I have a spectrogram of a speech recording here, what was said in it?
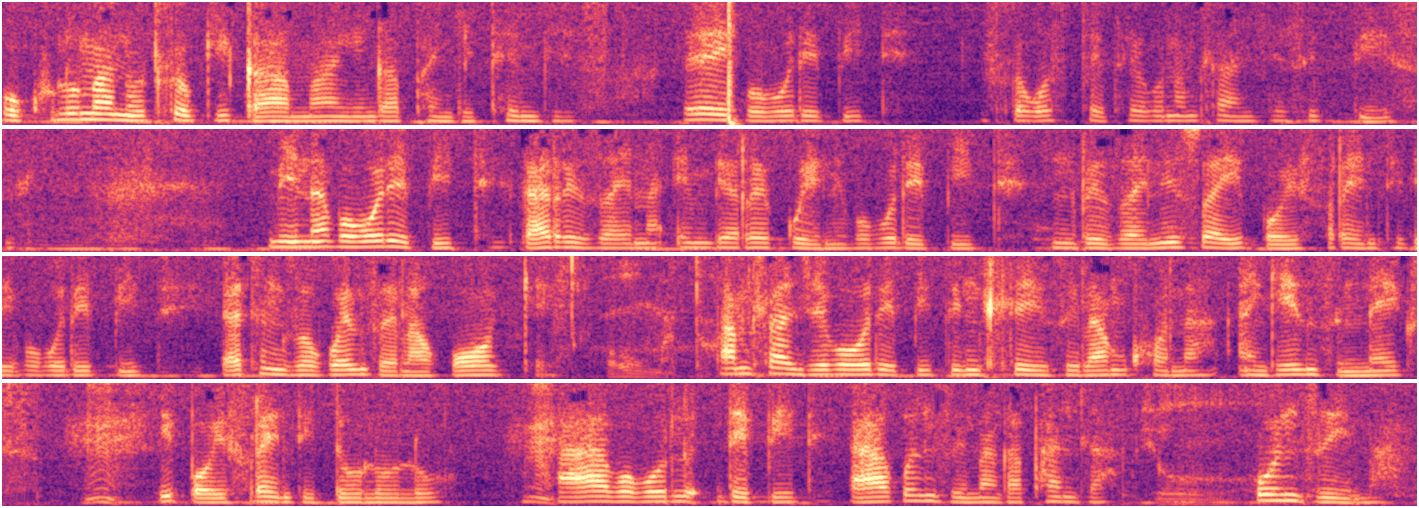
Ukhuluma nohloga igama ngingapha ngithembisa. Hey bobo the beat. Isihloko siphetheko namhlanje sibudisi. Mina bobo the beat ngaresigna emberegweni bobo the beat. Ngiresignishwa yi-boyfriend le bobo the beat. Yathi ngizokwenzela konke. oh Namhlanje bobo the beat ngihlezi la ngikhona angenzi next. Hmm. I-boyfriend idololo. Hmm. Bobo the beat. Ah kunzima ngaphandla. Kunzima.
